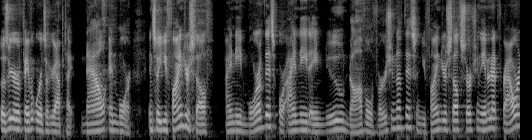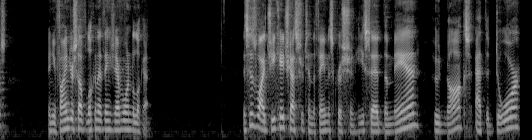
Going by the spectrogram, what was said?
Those are your favorite words of your appetite. Now and more. And so you find yourself, I need more of this, or I need a new novel version of this. And you find yourself searching the internet for hours, and you find yourself looking at things you never wanted to look at. This is why G.K. Chesterton, the famous Christian, he said, The man who knocks at the door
